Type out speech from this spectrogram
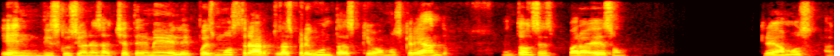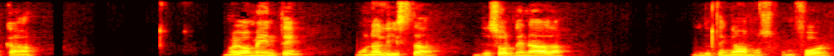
en discusiones HTML, pues mostrar las preguntas que vamos creando. Entonces, para eso, creamos acá nuevamente una lista desordenada donde tengamos un for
